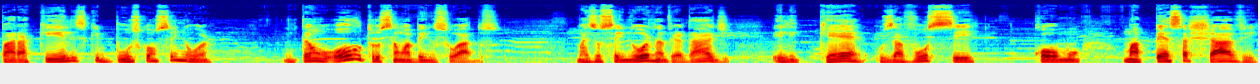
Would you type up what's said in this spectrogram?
para aqueles que buscam o Senhor. Então, outros são abençoados, mas o Senhor, na verdade, ele quer usar você como uma peça-chave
